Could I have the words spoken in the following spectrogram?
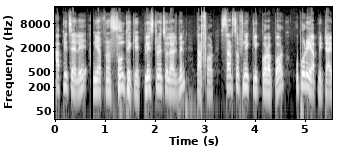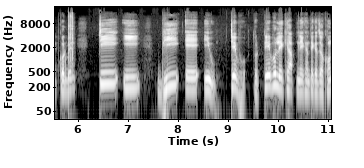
আপনি চাইলে আপনি আপনার ফোন থেকে প্লে স্টোরে চলে আসবেন। তারপর সার্চ অপশনে ক্লিক করার পর উপরে আপনি টাইপ করবেন টিই ভি এ ইউ টেভো তো টেভো লিখে আপনি এখান থেকে যখন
